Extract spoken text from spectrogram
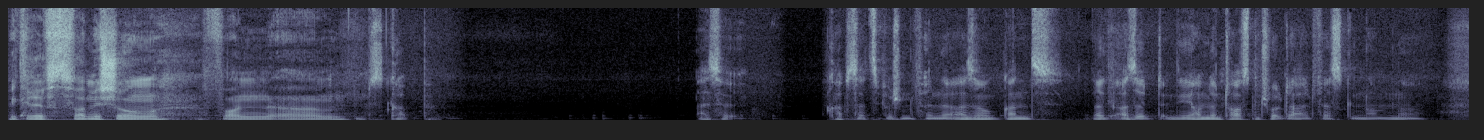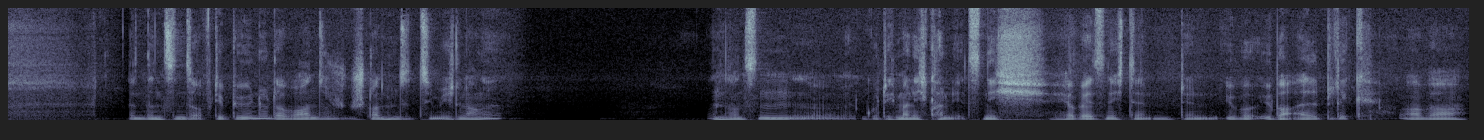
Begriffsvermischung von ähm, gab. Also gab es da Zwischenfälle? Also ganz. Also die haben den Thorsten Schulter halt festgenommen, ne? Und dann sind sie auf die Bühne, da waren sie, standen sie ziemlich lange. Ansonsten, äh, gut, ich meine, ich kann jetzt nicht, ich habe jetzt nicht den, den Über Überallblick, aber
